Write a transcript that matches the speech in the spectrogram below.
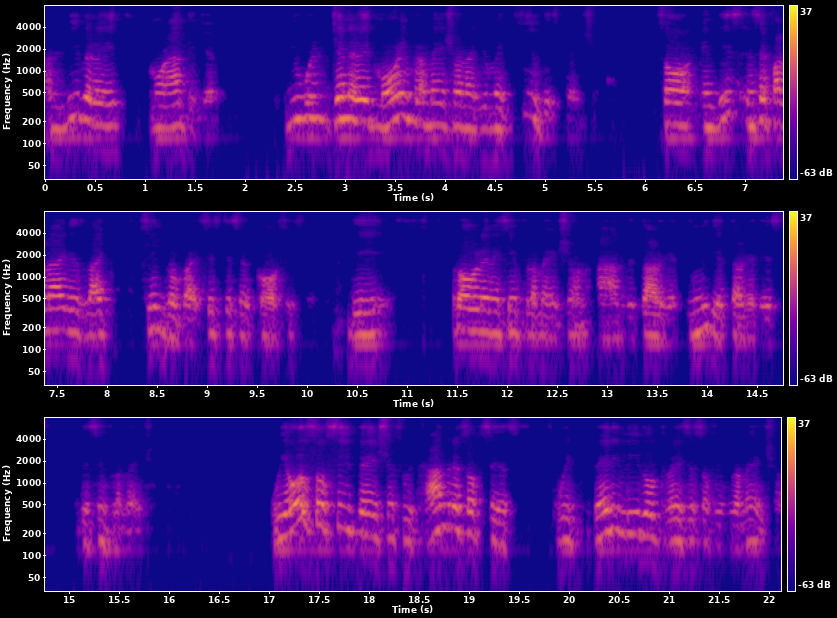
and liberate more antigen, you will generate more inflammation and you may kill this patient. So in this encephalitis-like syndrome by cysticercosis, the problem is inflammation and the target, immediate target is this inflammation. We also see patients with hundreds of cysts with very little traces of inflammation,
